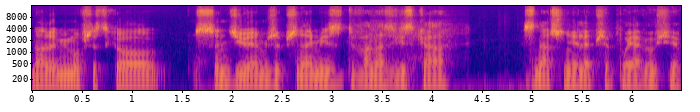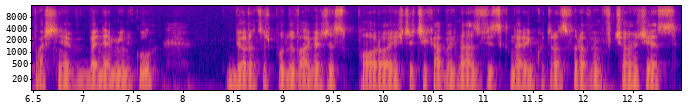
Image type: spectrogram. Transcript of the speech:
no ale mimo wszystko sądziłem, że przynajmniej z dwa nazwiska znacznie lepsze pojawią się właśnie w Beniaminku, biorąc też pod uwagę, że sporo jeszcze ciekawych nazwisk na rynku transferowym wciąż jest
